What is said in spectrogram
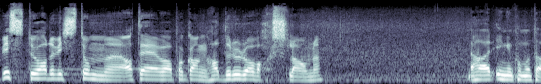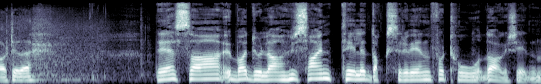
Hvis du hadde visst om eh, at det var på gang, hadde du da varsla om det? Jeg har ingen kommentar til det. Det sa Ubaydullah Hussain til Dagsrevyen for to dager siden.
